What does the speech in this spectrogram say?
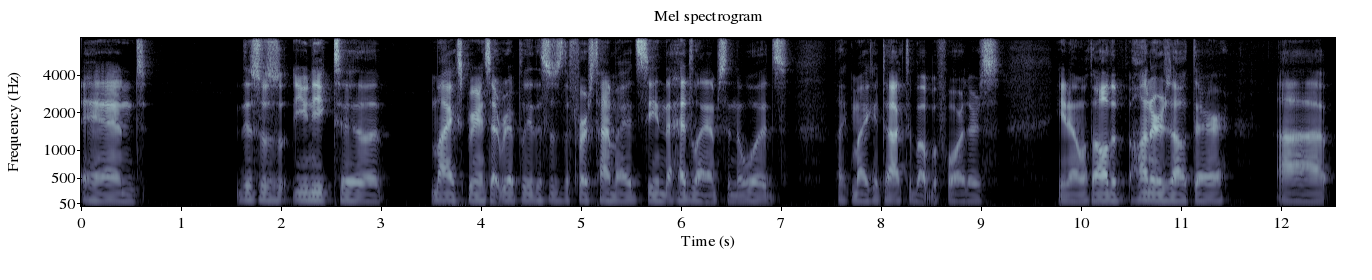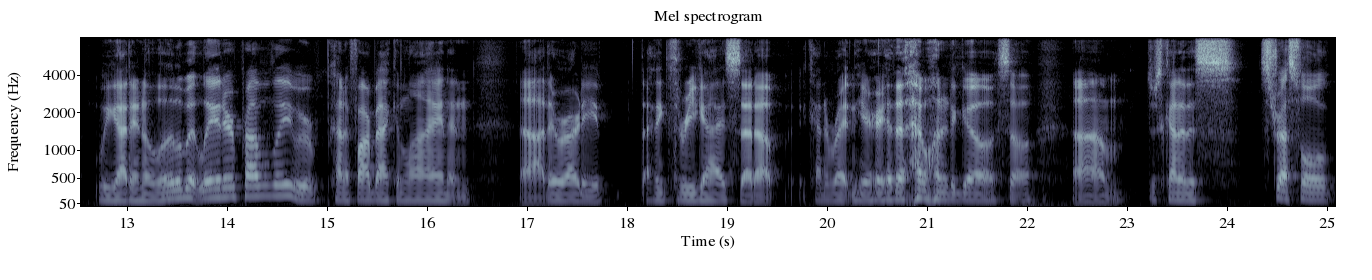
and this was unique to my experience at Ripley. This was the first time I had seen the headlamps in the woods like Mike had talked about before. There's, you know, with all the hunters out there, uh, we got in a little bit later probably. We were kind of far back in line, and uh, there were already, I think, three guys set up kind of right in the area that I wanted to go. So um, just kind of this stressful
